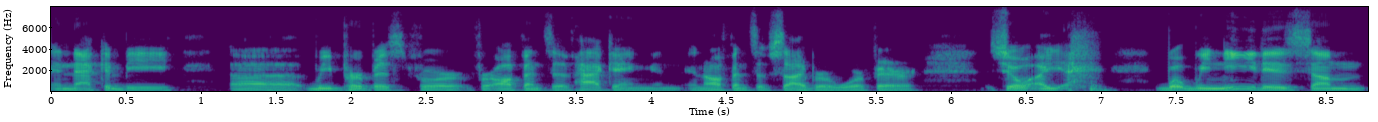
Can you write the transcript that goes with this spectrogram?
and that can be uh, repurposed for for offensive hacking and, and offensive cyber warfare. So I, what we need is some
